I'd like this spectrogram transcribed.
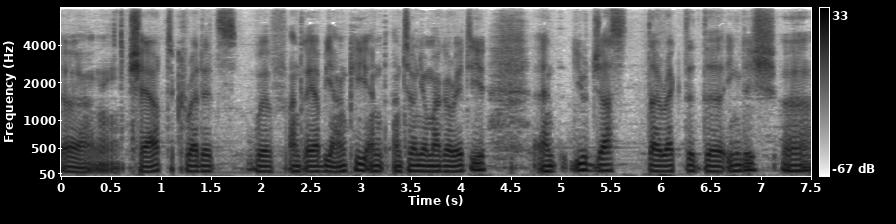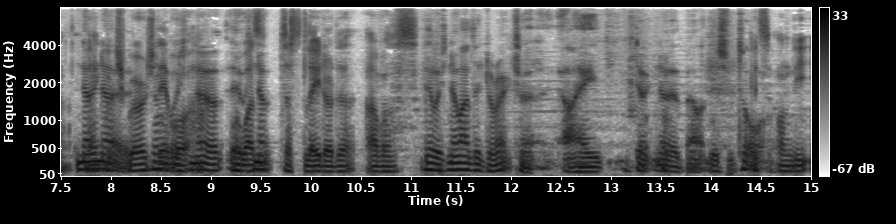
um, shared the credits with Andrea Bianchi and Antonio Margheriti, and you just directed the English uh, No, language no, version, there was or, no- or was was no- it just later the others? There was no other director. I don't know about this at all. It's on the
